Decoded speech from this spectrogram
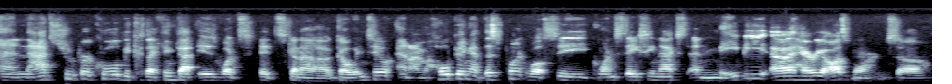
And that's super cool because I think that is what it's gonna go into. And I'm hoping at this point we'll see Gwen Stacy next and maybe uh, Harry Osborn. So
